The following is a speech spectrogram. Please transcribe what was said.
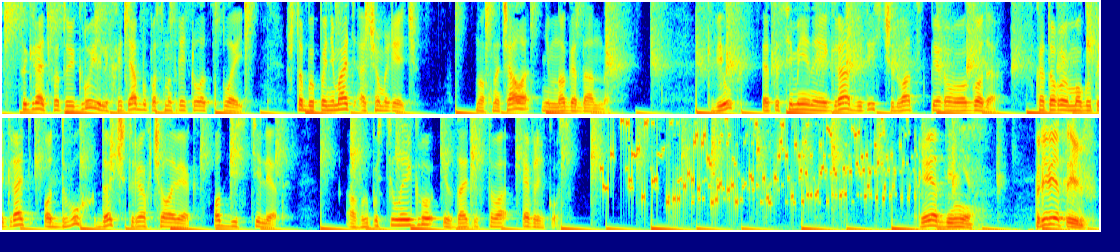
сыграть в эту игру или хотя бы посмотреть летсплей, чтобы понимать, о чем речь. Но сначала немного данных. Квилт – это семейная игра 2021 года, в которую могут играть от 2 до 4 человек от 10 лет. А выпустила игру издательство Эврикус. Привет, Денис. Привет, Ильф.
